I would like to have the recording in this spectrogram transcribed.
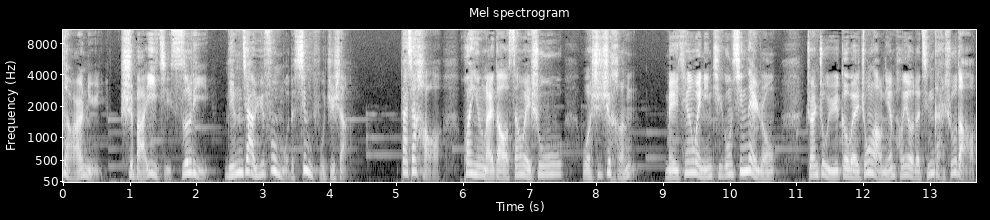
的儿女是把一己私利凌驾于父母的幸福之上。大家好，欢迎来到三味书屋，我是志恒，每天为您提供新内容，专注于各位中老年朋友的情感疏导、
